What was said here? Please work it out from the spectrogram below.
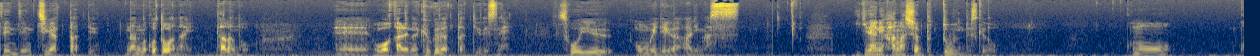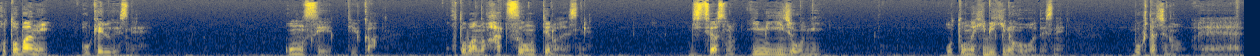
全然違ったっていう何のことはないただの、えー、お別れの曲だったっていうですねそういう思い出があります。いきなり話はぶっ飛ぶんですけどこの言葉におけるですね音声っていうか言葉の発音っていうのはですね実はその意味以上に音の響きの方はですね僕たちの、え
